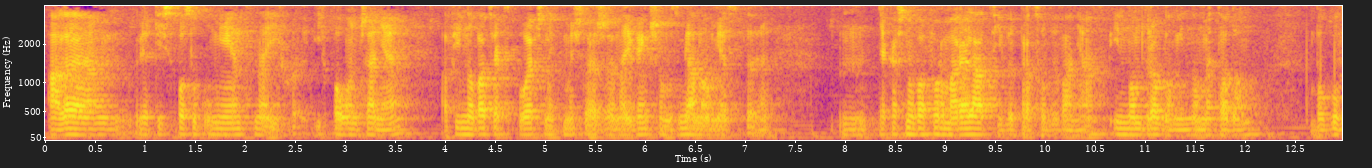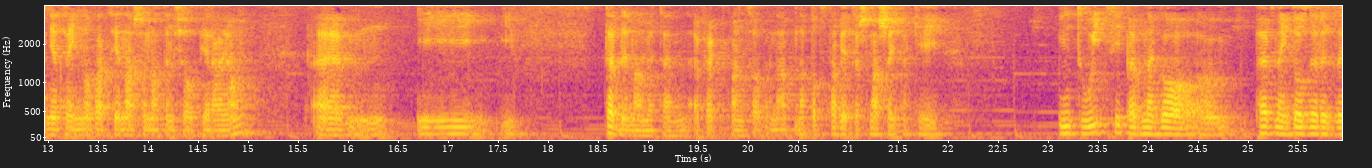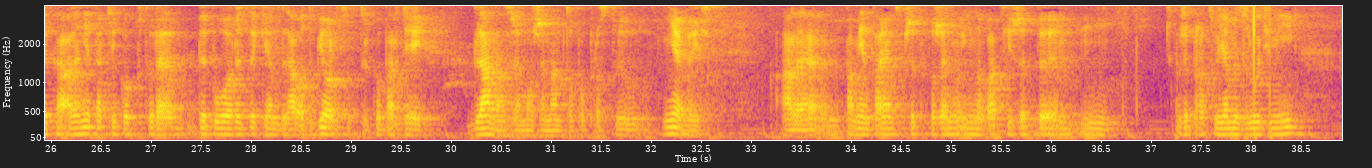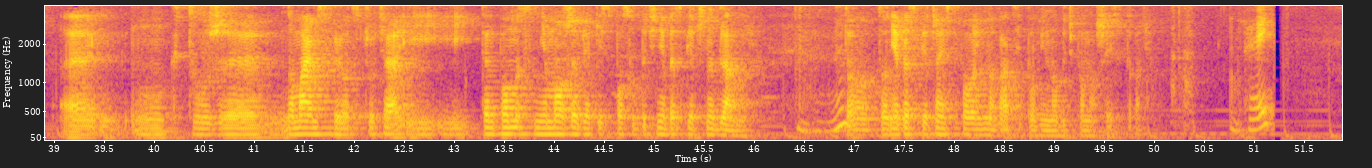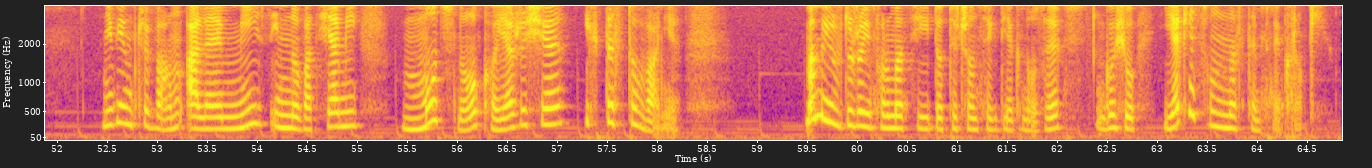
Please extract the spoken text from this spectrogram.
ale w jakiś sposób umiejętne ich, ich połączenie. A w innowacjach społecznych myślę, że największą zmianą jest Mm, jakaś nowa forma relacji wypracowywania, inną drogą, inną metodą, bo głównie te innowacje nasze na tym się opierają. I, i wtedy mamy ten efekt końcowy. Na, na podstawie też naszej takiej intuicji pewnego, pewnej dozy ryzyka, ale nie takiego, które by było ryzykiem dla odbiorców, tylko bardziej dla nas, że może nam to po prostu nie wyjść. Ale pamiętając przy tworzeniu innowacji, żeby mm, że pracujemy z ludźmi, e, którzy no, mają swoje odczucia i, i, ten pomysł nie może w jakiś sposób być niebezpieczny dla nich. Mhm. To, to niebezpieczeństwo innowacji powinno być po naszej stronie. Okej. Okay. Nie wiem czy Wam, ale mi z innowacjami mocno kojarzy się ich testowanie. Mamy już dużo informacji dotyczących diagnozy. Gosiu, jakie są następne kroki?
